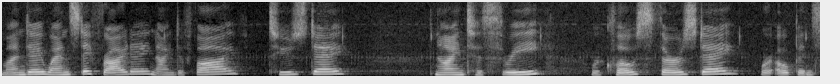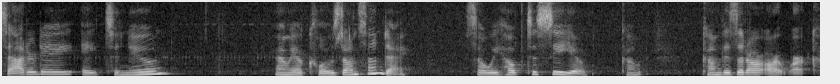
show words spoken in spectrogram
Monday, Wednesday, Friday, 9 to 5, Tuesday, 9 to 3. We're closed Thursday. We're open Saturday, 8 to noon. And we are closed on Sunday. So we hope to see you. Come, come visit our artwork.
